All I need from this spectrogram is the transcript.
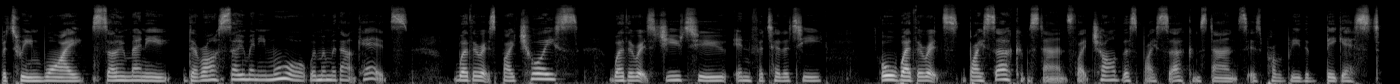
between why so many there are so many more women without kids whether it's by choice whether it's due to infertility or whether it's by circumstance like childless by circumstance is probably the biggest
